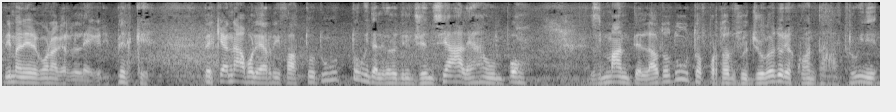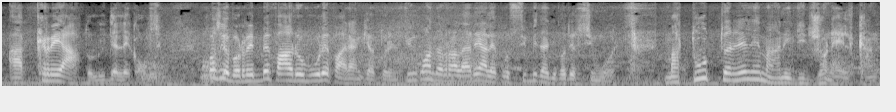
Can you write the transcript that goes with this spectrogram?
rimanere con Allegri, perché? Perché a Napoli ha rifatto tutto, quindi a livello dirigenziale ha un po' smantellato tutto, ha portato i suoi giocatori e quant'altro, quindi ha creato lui delle cose, cosa che vorrebbe fare o vuole fare anche a Torino, fin quando avrà la reale possibilità di potersi muovere, ma tutto nelle mani di John Elkan.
